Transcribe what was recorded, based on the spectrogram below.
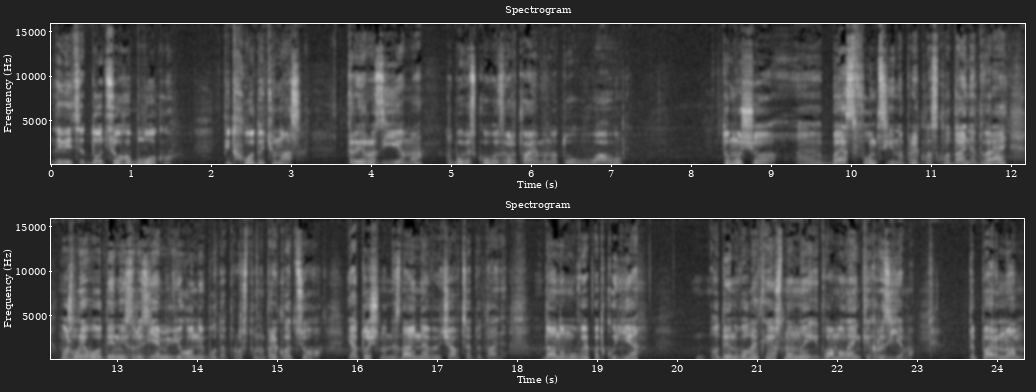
Дивіться, до цього блоку підходить у нас три роз'єма. Обов'язково звертаємо на то увагу, тому що без функції, наприклад, складання дверей, можливо, один із роз'ємів його не буде. Просто, наприклад, цього. Я точно не знаю, не вивчав це питання. В даному випадку є один великий основний і два маленьких роз'єма. Тепер нам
